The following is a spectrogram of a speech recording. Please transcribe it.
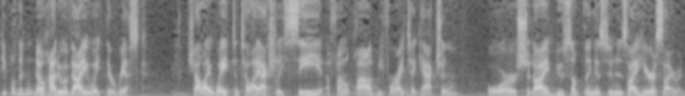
People didn't know how to evaluate their risk. Shall I wait until I actually see a funnel cloud before I take action? Or should I do something as soon as I hear a siren?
